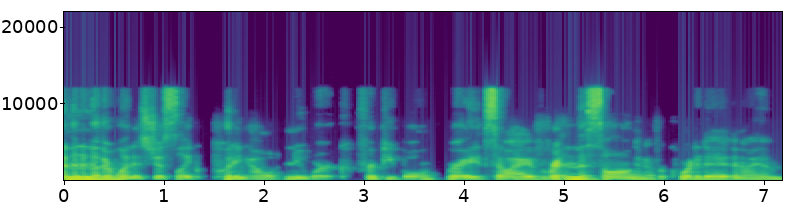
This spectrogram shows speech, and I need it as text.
and then another one is just like putting out new work for people, right? So I've written this song and I've recorded it and I am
